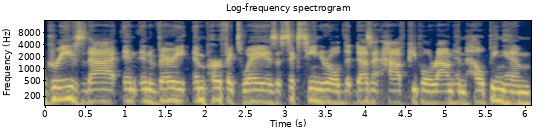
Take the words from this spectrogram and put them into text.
grieves that in, in a very imperfect way as a 16 year old that doesn't have people around him helping him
